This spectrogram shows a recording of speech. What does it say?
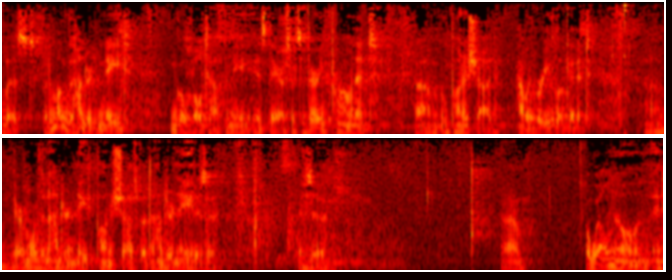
list. But among the 108, Gopal Tapani is there. So it's a very prominent um, Upanishad, however you look at it. Um, there are more than 108 Upanishads, but the 108 is a is a um, a well-known and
